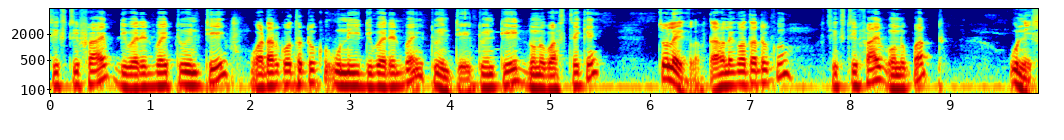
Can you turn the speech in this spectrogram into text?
sixty five divided by twenty water কতটুকু? উনিশ divided by twenty eight twenty eight দোনো থেকে চলে গেল। তাহলে কতটুকু? সিক্সটি ফাইভ অনুপাত উনিশ।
